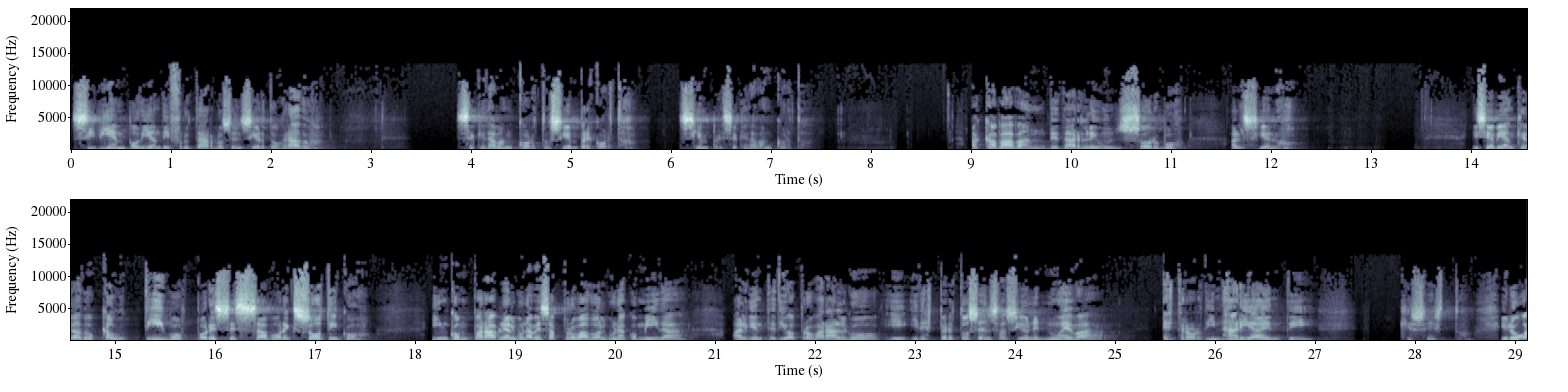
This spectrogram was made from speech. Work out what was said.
si bien podían disfrutarlos en cierto grado, se quedaban cortos, siempre cortos, siempre se quedaban cortos. Acababan de darle un sorbo al cielo y se habían quedado cautivos por ese sabor exótico, incomparable. ¿Alguna vez has probado alguna comida alguien te dio a probar algo y, despertó sensaciones nuevas, extraordinarias en ti. ¿Qué es esto? Y luego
